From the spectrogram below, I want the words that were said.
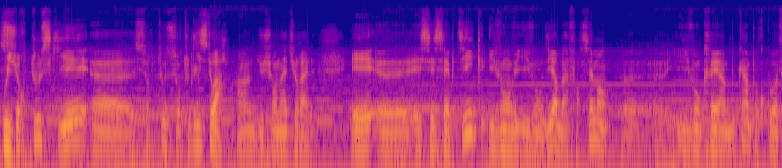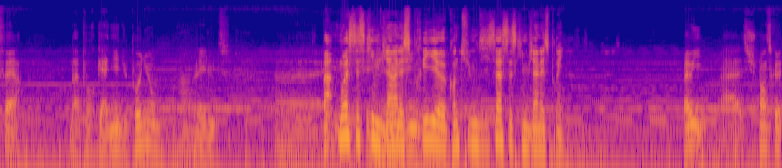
sur tout ce qui est, euh, sur, sur toute l'histoire hein, du surnaturel. Euh, et, ces sceptiques, ils vont, ils vont dire, bah forcément, euh, ils vont créer un bouquin pour quoi faire? Bah, Pour gagner du pognon, hein, les luttes. bah, moi, c'est ce qui me vient à l'esprit. Quand tu me dis ça, c'est ce qui me vient à l'esprit. Bah oui, bah, je pense que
